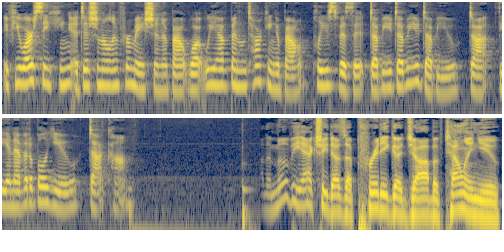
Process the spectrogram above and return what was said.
If you are seeking additional information about what we have been talking about, please visit www.theinevitableyou.com. The movie actually does a pretty good job of telling you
